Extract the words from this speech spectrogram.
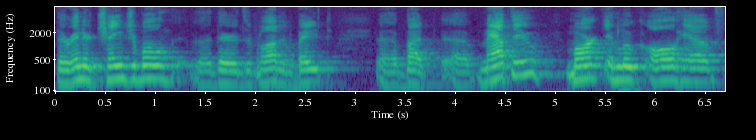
They're interchangeable. Uh, there's a lot of debate, uh, but uh, Matthew, Mark, and Luke all have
